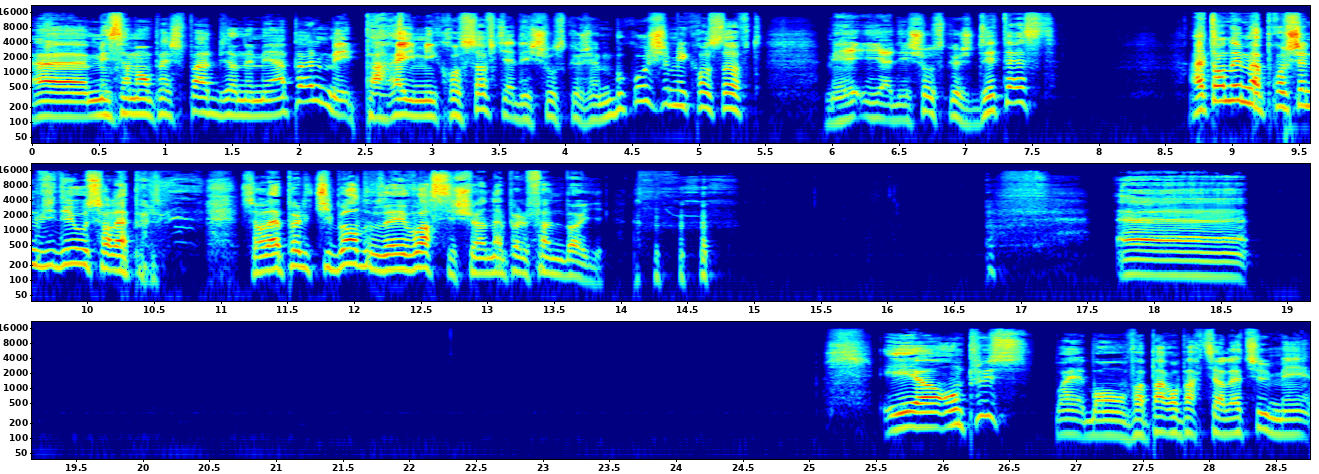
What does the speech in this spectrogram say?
Euh, mais ça m'empêche pas de bien aimer Apple. Mais pareil, Microsoft, il y a des choses que j'aime beaucoup chez Microsoft. Mais il y a des choses que je déteste. Attendez ma prochaine vidéo sur l'Apple, Keyboard, vous allez voir si je suis un Apple fanboy. euh... Et euh, en plus, ouais, bon, on va pas repartir là-dessus, mais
